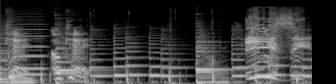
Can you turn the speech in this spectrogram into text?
Okay, okay. Easy!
